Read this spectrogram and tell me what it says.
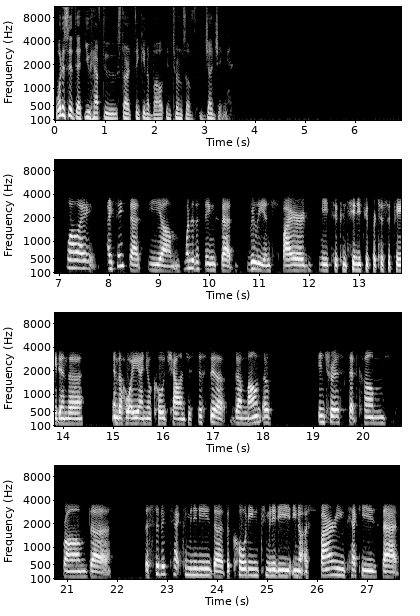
what is it that you have to start thinking about in terms of judging? Well, I I think that the um, one of the things that really inspired me to continue to participate in the in the Hawaii Annual Code Challenge is just the the amount of interest that comes from the the civic tech community, the the coding community, you know, aspiring techies that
